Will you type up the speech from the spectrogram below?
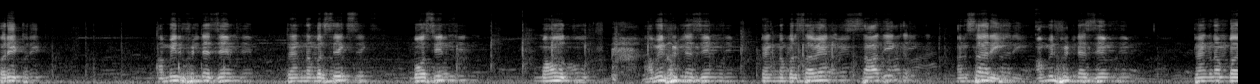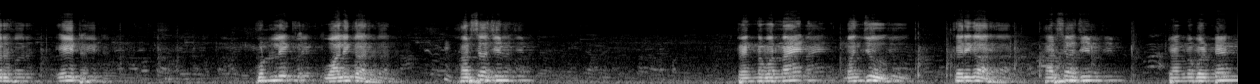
Parit Ameer fitness gym track number six Mohsin Mahmood Ameer fitness gym track number seven Sadiq Ansari Ameer fitness gym track number eight Pundalik Walikar Harsha gym rank number nine Manju Karigar Harsha gym rank number ten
